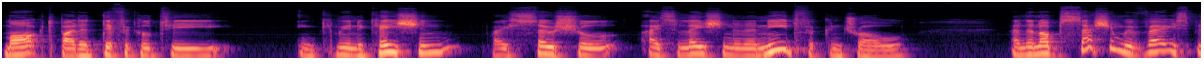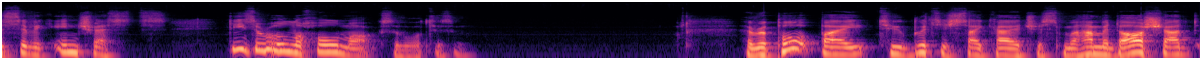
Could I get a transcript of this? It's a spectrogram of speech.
Marked by the difficulty in communication, by social isolation and a need for control, and an obsession with very specific interests, these are all the hallmarks of autism. A report by two British psychiatrists, Mohammed Arshad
